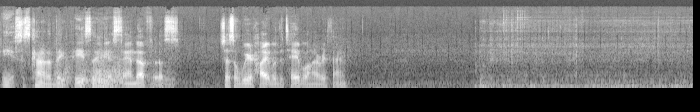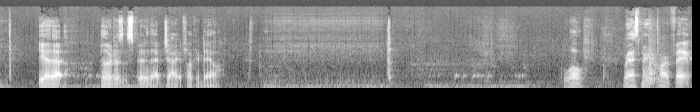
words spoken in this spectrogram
Jeez, it's kind of a big piece. I need to stand up for this. It's just a weird height with the table and everything. Yeah, that pillar doesn't spit at that giant fucking Dale. Whoa. Raspberry parfait.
